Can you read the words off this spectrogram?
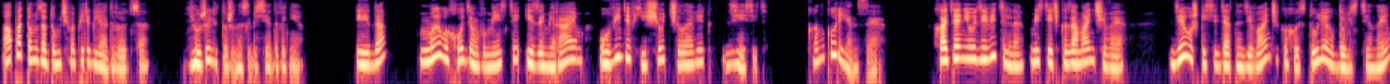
а потом задумчиво переглядываются. Неужели тоже на собеседование? И да, мы выходим вместе и замираем, увидев еще человек десять. Конкуренция. Хотя неудивительно, местечко заманчивое. Девушки сидят на диванчиках и стульях вдоль стены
